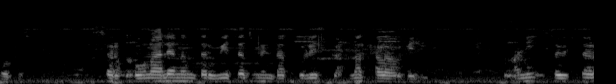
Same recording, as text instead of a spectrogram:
ओके सर. फोन आल्यानंतर वीसच मिनिटात पोलीस घटनास्थळावर गेली आणि सविस्तर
